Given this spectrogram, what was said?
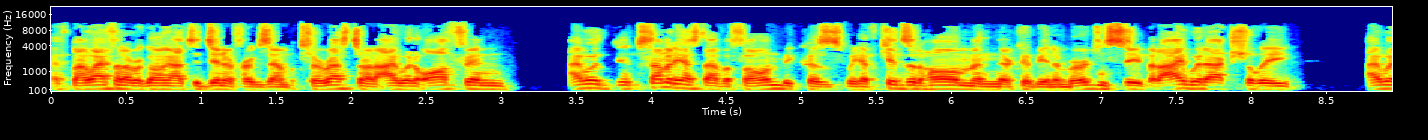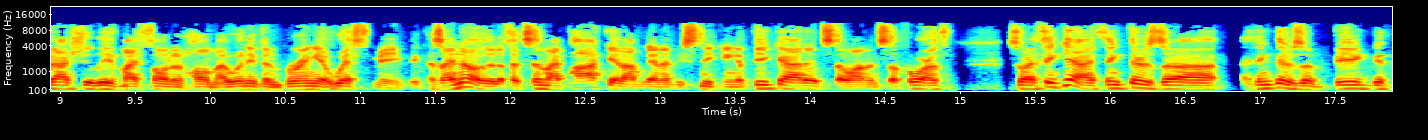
if my wife and I were going out to dinner, for example, to a restaurant, I would often, I would, somebody has to have a phone because we have kids at home and there could be an emergency, but I would actually, I would actually leave my phone at home. I wouldn't even bring it with me because I know that if it's in my pocket, I'm going to be sneaking a peek at it, so on and so forth. So I think, yeah, I think there's a, I think there's a big,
